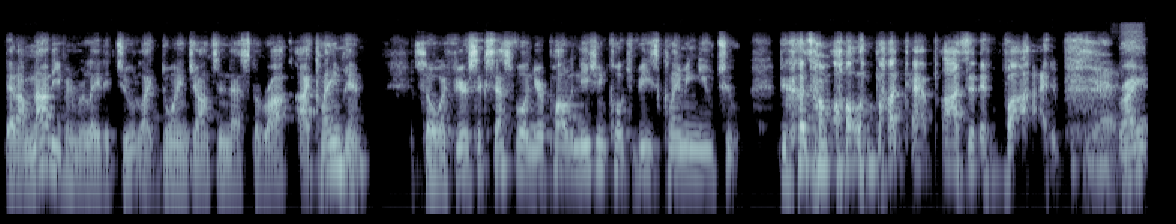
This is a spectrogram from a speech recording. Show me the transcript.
that i'm not even related to like dwayne johnson that's the rock i claim him so if you're successful and you're Polynesian, Coach V is claiming you too, because I'm all about that positive vibe, yes. right?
